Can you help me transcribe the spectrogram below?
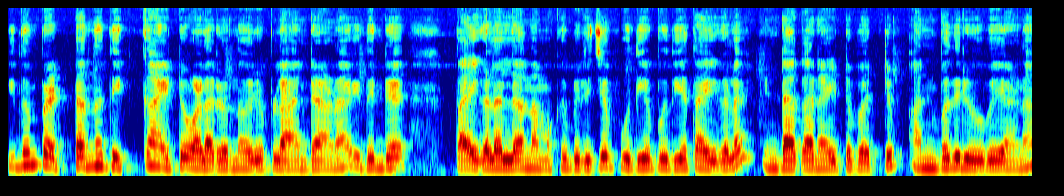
ഇതും പെട്ടെന്ന് തിക്കായിട്ട് വളരുന്ന ഒരു പ്ലാന്റാണ്. ഇതിന്റെ തൈകളെല്ലാം നമുക്ക് പിരിച്ച് പുതിയ പുതിയ തൈകൾ ഉണ്ടാക്കാനായിട്ട് പറ്റും. അൻപത് രൂപയാണ്.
